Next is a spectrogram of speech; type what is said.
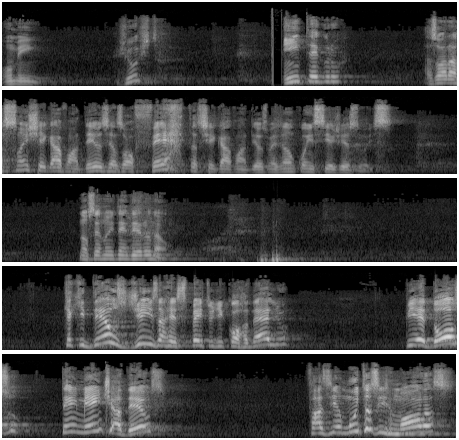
Homem justo, íntegro, as orações chegavam a Deus e as ofertas chegavam a Deus, mas não conhecia Jesus. Não, vocês não entenderam, não. O que é que Deus diz a respeito de Cornélio? Piedoso, temente a Deus, fazia muitas esmolas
